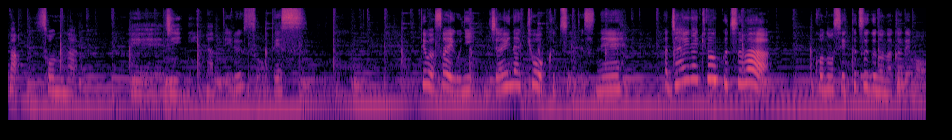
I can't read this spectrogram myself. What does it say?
まあ、そんな、えー、寺院になっているそうです。では最後にジャイナ教窟ですね。ジャイナ教窟はこの石窟群の中でも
